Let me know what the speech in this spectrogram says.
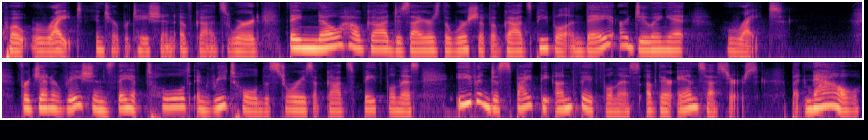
quote right interpretation of God's word. They know how God desires the worship of God's people and they are doing it right. For generations, they have told and retold the stories of God's faithfulness, even despite the unfaithfulness of their ancestors. But now,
